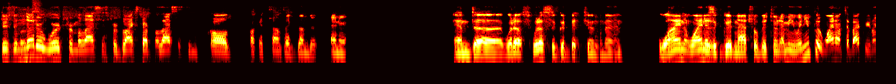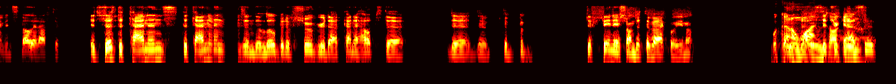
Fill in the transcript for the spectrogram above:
there's another word for molasses for black blackstrap molasses called fuck. It sounds like dunder. Anyway. And uh, what else? What else is a good betún, man? Wine. Wine is a good natural betún. I mean, when you put wine on tobacco, you don't even smell it after. It's just the tannins, the tannins, and the little bit of sugar that kind of helps the, the, the, the, the finish on the tobacco. You know. What kind of wine? Uh, citric acid.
